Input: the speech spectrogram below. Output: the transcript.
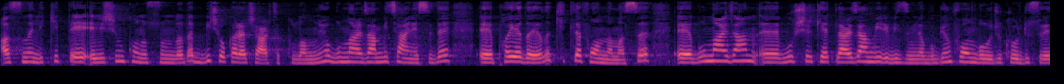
aslında likiditeye erişim konusunda da birçok araç artık kullanılıyor. Bunlardan bir tanesi de e, paya dayalı kitle fonlaması. E, bunlardan e, bu şirketlerden biri bizimle bugün fon bulucu kurucusu ve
